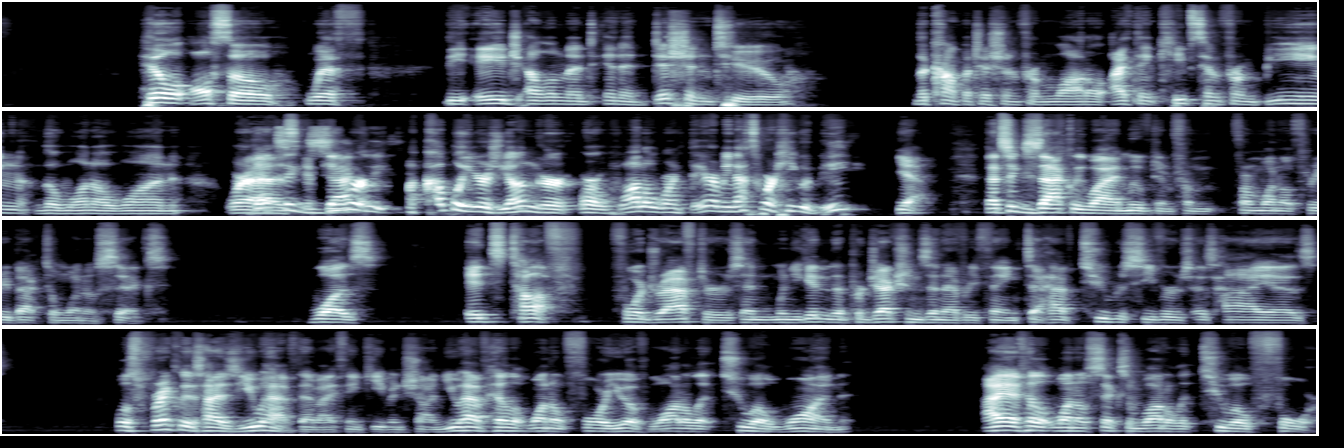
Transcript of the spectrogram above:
Hill also with the age element in addition to the competition from Waddle, I think keeps him from being the 101. Whereas that's exactly a couple years younger or Waddle weren't there, I mean, that's where he would be. Yeah, that's exactly why I moved him from from 103 back to 106. Was it's tough for drafters, and when you get into projections and everything, to have two receivers as high as, well, frankly, as high as you have them. I think even Shawn, you have Hill at 104, you have Waddle at 201. I have Hill at 106 and Waddle at 204.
